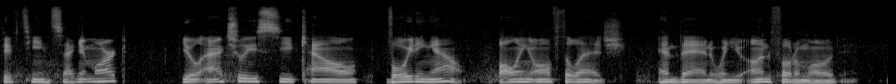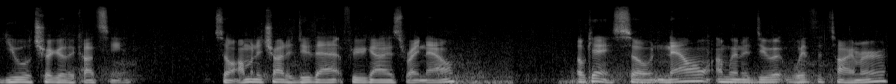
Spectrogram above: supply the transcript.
15 second mark, you'll actually see Cal voiding out, falling off the ledge. And then when you unphoto mode, you will trigger the cutscene. So I'm going to try to do that for you guys right now. Okay, so now I'm going to do it with the timer,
